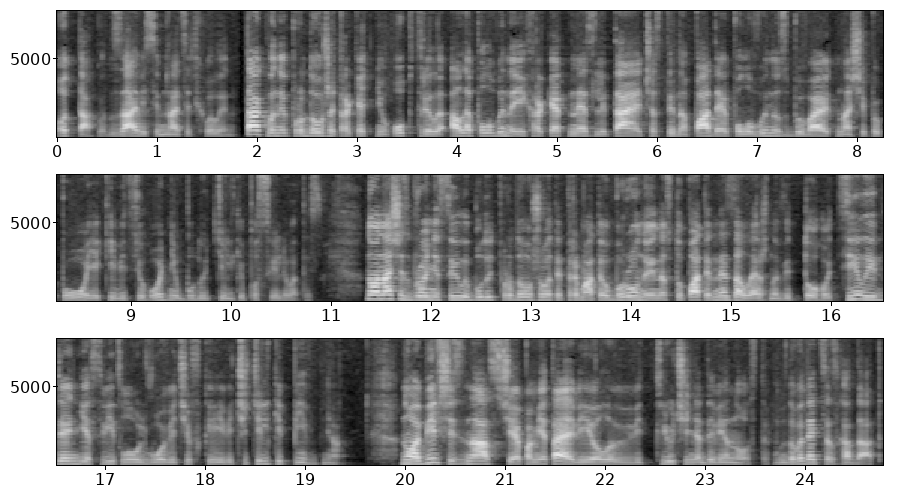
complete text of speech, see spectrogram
От так от за 18 хвилин. Так вони продовжать ракетні обстріли, але половина їх ракет не злітає, частина падає, половину збивають наші ППО, які від сьогодні будуть тільки посилюватись. Ну а наші збройні сили будуть продовжувати тримати оборону і наступати незалежно від того, цілий день є світло у Львові чи в Києві, чи тільки півдня. Ну а більшість з нас ще пам'ятає віолове відключення 90-х. Доведеться згадати.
